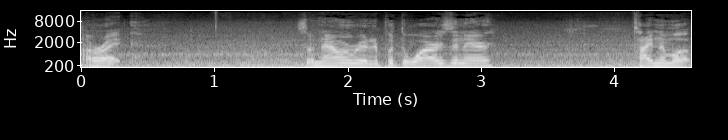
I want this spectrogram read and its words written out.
All right. So now we're ready to put the wires in there, tighten them up.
